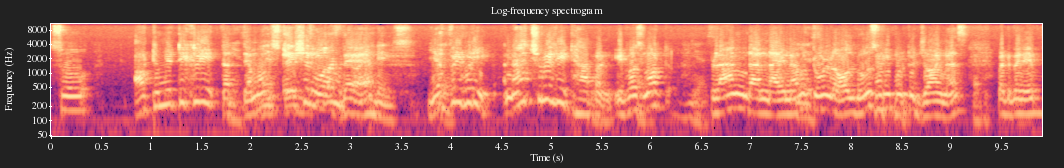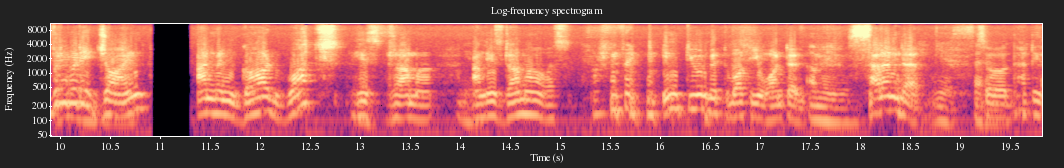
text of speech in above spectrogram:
So automatically the Yes. demonstration was there. Everybody, naturally it happened. It was not Yes. planned and I never Yes. told all those people to join us. But when everybody joined and when God watched his drama and his drama was perfect in tune with what he wanted. Amazing. Surrender. Yes, So that is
